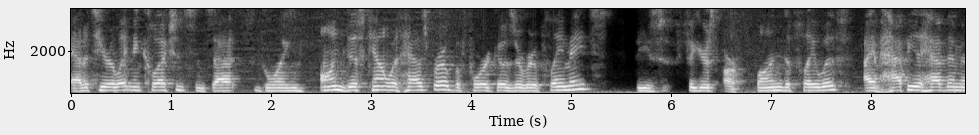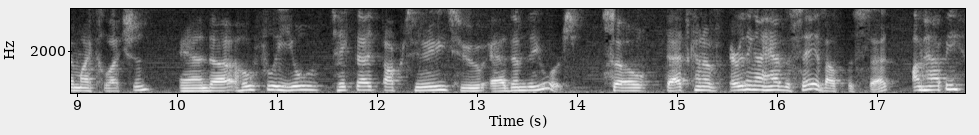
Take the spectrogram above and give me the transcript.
add it to your Lightning collection since that's going on discount with Hasbro before it goes over to Playmates. These figures are fun to play with. I am happy to have them in my collection, and uh, hopefully you'll take that opportunity to add them to yours. So that's kind of everything I have to say about this set. I'm happy.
